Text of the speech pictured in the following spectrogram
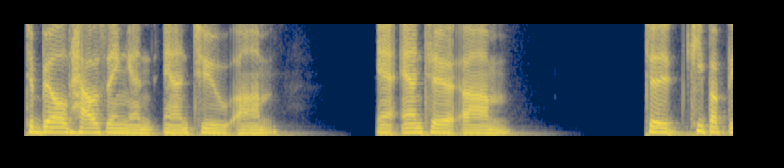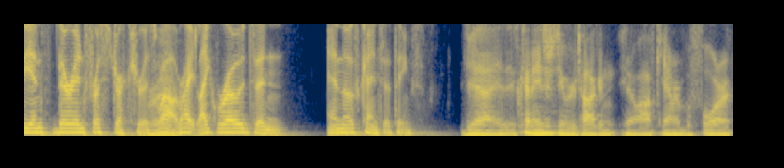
to build housing and and to um, and, and to um, to keep up the their infrastructure as right. well, right? Like roads and and those kinds of things. Yeah, it's kind of interesting. We were talking, you know, off camera before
